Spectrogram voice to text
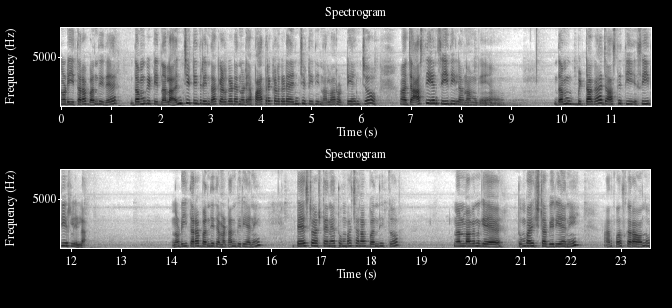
ನೋಡಿ, ಈ ಥರ ಬಂದಿದೆ. ದಮ್ಗಿಟ್ಟಿದ್ನಲ್ಲ, ಹಂಚಿಟ್ಟಿದ್ರಿಂದ ಕೆಳಗಡೆ ನೋಡಿ, ಆ ಪಾತ್ರೆ ಕೆಳಗಡೆ ಹಂಚಿಟ್ಟಿದ್ದೀನಲ್ವ, ರೊಟ್ಟಿ ಹಂಚು. ಜಾಸ್ತಿ ಏನು ಸೀದಿಲ್ಲ ನಮಗೆ. ದಮ್ಗೆ ಬಿಟ್ಟಾಗ ಜಾಸ್ತಿ ತೀ, ಸೀದಿರಲಿಲ್ಲ. ನೋಡಿ, ಈ ಥರ ಬಂದಿದೆ ಮಟನ್ ಬಿರಿಯಾನಿ. ಟೇಸ್ಟು ಅಷ್ಟೇ ತುಂಬ ಚೆನ್ನಾಗಿ ಬಂದಿತ್ತು. ನನ್ನ ಮಗನಿಗೆ ತುಂಬ ಇಷ್ಟ ಬಿರಿಯಾನಿ. ಅದಕ್ಕೋಸ್ಕರ ಅವನು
